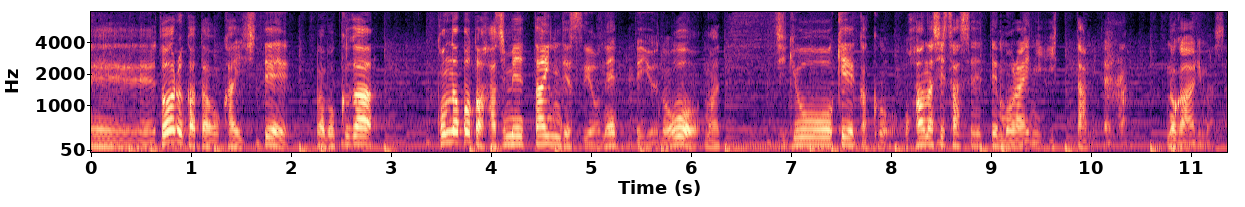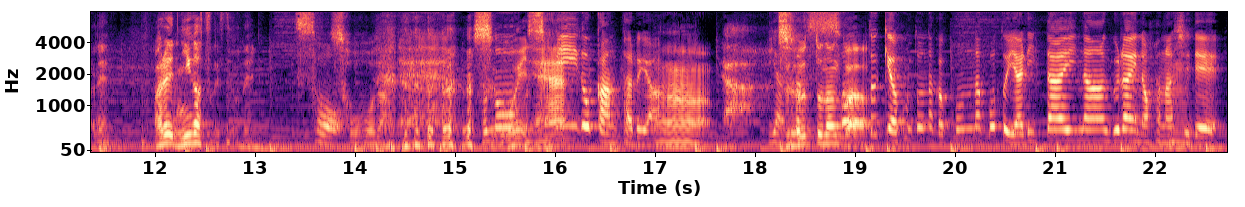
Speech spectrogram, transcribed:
えー、とある方を介して、まあ、僕がこんなこと始めたいんですよねっていうのを、まあ、事業計画をお話しさせてもらいに行ったみたいなのがありましたね。あれ2月ですよね。そう。そうだね。すごいね。スピード感たるや、うん、いやずっとなんかその時は本当なんかこんなことやりたいなぐらいの話で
